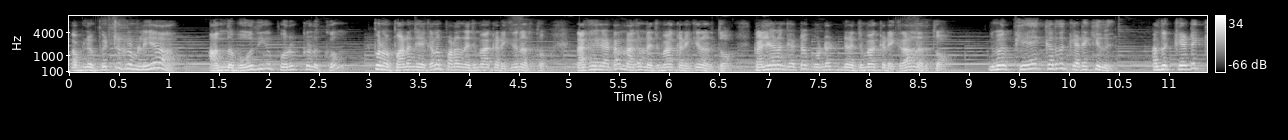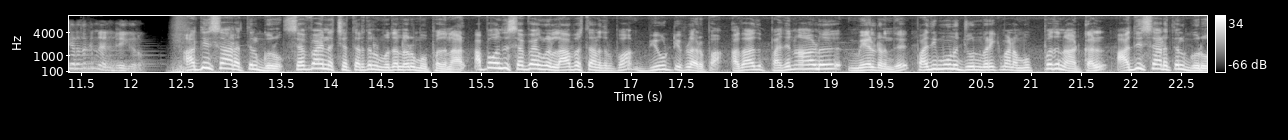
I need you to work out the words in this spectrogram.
அப்படி நான் பெற்றுக்கிறோம் இல்லையா? அந்த பௌதிக பொருட்களுக்கும் இப்போ நான் பணம் கேட்கலாம் பணம் நிஜமா கிடைக்குதுன்னு அர்த்தம். நகை கேட்டால் நகை நிஜமா கிடைக்குதுன்னு அர்த்தம். கல்யாணம் கேட்டால் பொண்டாட்டி நிஜமா கிடைக்கலாம்னு அர்த்தம். இந்த மாதிரி கேட்கறது கிடைக்குது. அந்த கிடைக்கிறதுக்கு நன்றிங்கிறோம். அதிசாரத்தில் குரு. செவ்வாய் நட்சத்திரத்தில் முதல் ஒரு முப்பது நாள். அப்போ வந்து செவ்வாய் உங்களுக்கு லாபஸ்தானத்தில் இருப்பான் பியூட்டிஃபுல்லாக இருப்பான். அதாவது பதினாலு மேலிருந்து பதிமூணு ஜூன் வரைக்குமான முப்பது நாட்கள் அதிசாரத்தில் குரு.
